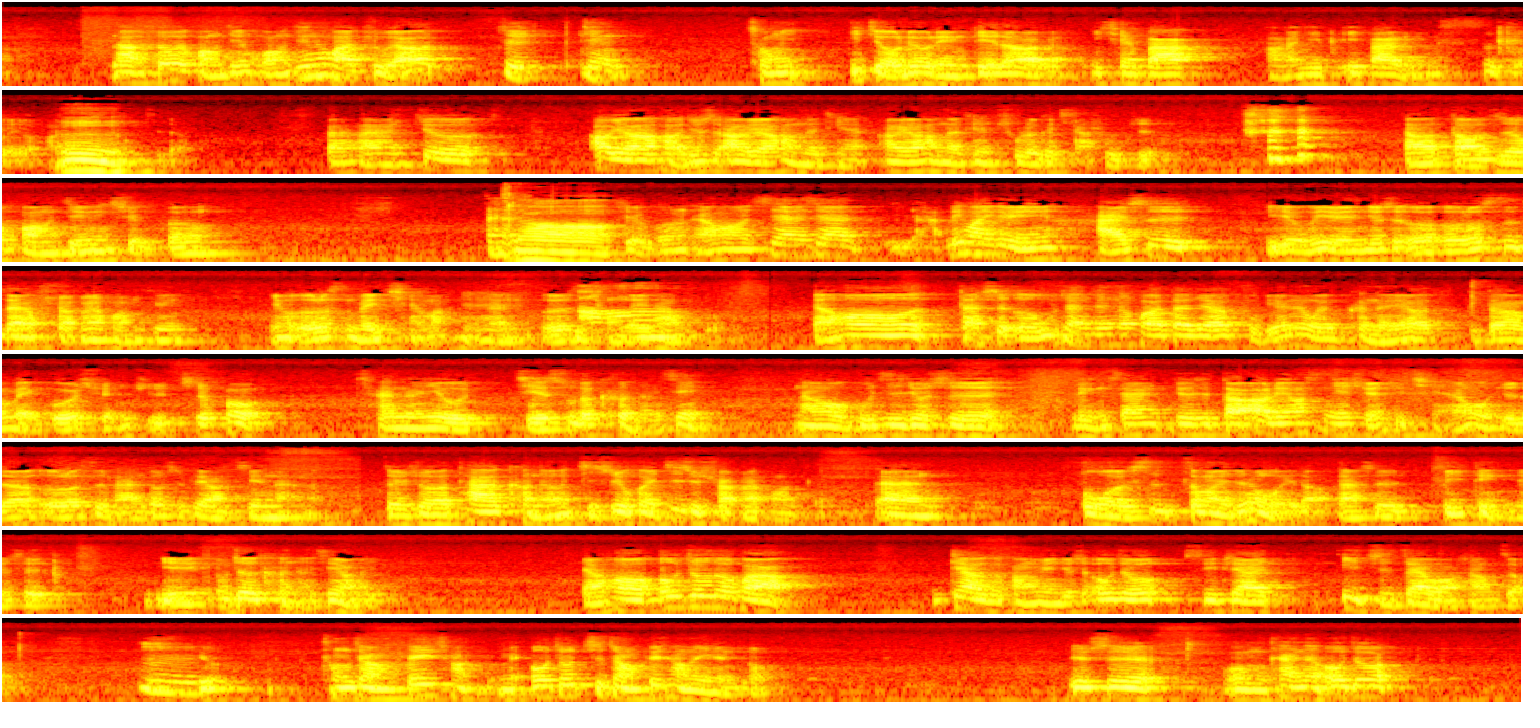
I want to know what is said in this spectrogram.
那说回黄金，黄金的话主要最近从一九六零跌到一千八，好像一一八零四左右，好像嗯我记得。反正就二月二号就是二月二号那天，二月二号那天出了个假数据，然后导致黄金雪崩，哦雪崩。然后现在现在另外一个原因还是有个原因就是俄俄罗斯在甩卖黄金，因为俄罗斯没钱嘛，现在俄罗斯穷的一塌糊涂。然后，但是俄乌战争的话，大家普遍认为可能要到美国选举之后才能有结束的可能性。那我估计就是零三，就是到二零二四年选举前，我觉得俄罗斯反正都是非常艰难的，所以说他可能继续会继续甩卖黄金，但我是这么认为的，但是不一定，就是也有这个可能性而已。然后欧洲的话，第二个方面就是欧洲 CPI 一直在往上走，嗯就通胀非常，欧洲滞胀非常的严重。就是我们看那欧洲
